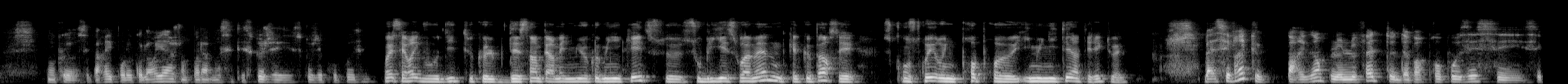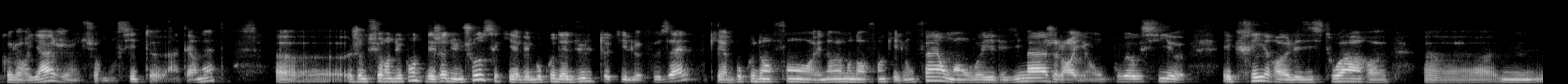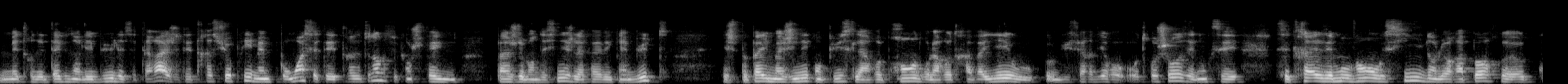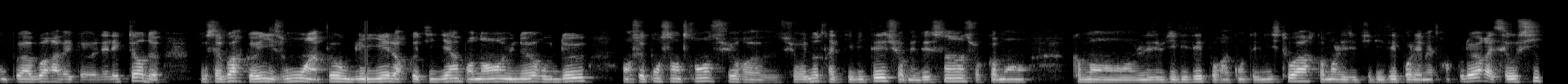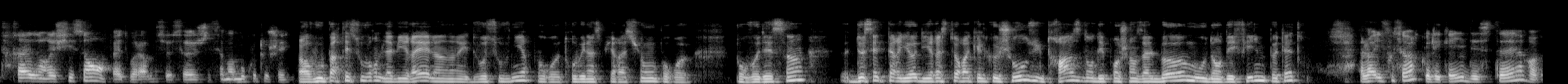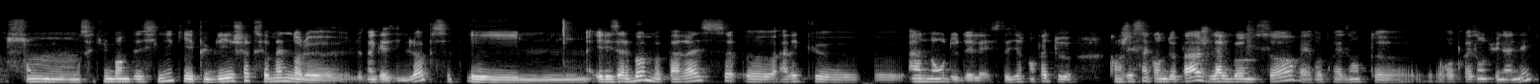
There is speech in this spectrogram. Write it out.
donc c'est pareil pour le coloriage. Donc voilà, moi c'était ce que j'ai ce que j'ai proposé. Ouais, c'est vrai que vous dites que le dessin permet de mieux communiquer, de s'oublier soi-même. Quelque part, c'est se construire une propre immunité intellectuelle. Bah, c'est vrai que, par exemple, le fait d'avoir proposé ces, ces, coloriages sur mon site internet, euh, je me suis rendu compte déjà d'une chose, c'est qu'il y avait beaucoup d'adultes qui le faisaient, qu'il y a beaucoup d'enfants, énormément d'enfants qui l'ont fait. On m'a envoyé des images. Alors, on pouvait aussi euh, écrire euh, les histoires, mettre des textes dans les bulles, etc. Et j'étais très surpris. Même pour moi, c'était très étonnant parce que quand je fais une page de bande dessinée, je la fais avec un but. Et je ne peux pas imaginer qu'on puisse la reprendre ou la retravailler ou, lui faire dire autre chose. Et donc, c'est très émouvant aussi dans le rapport qu'on peut avoir avec les lecteurs de, de savoir qu'ils ont un peu oublié leur quotidien pendant une heure ou deux en se concentrant sur, euh, sur une autre activité, sur mes dessins, sur comment, comment les utiliser pour raconter une histoire, comment les utiliser pour les mettre en couleur. Et c'est aussi très enrichissant, en fait. Voilà, ça m'a beaucoup touché. Alors, vous partez souvent de la vie réelle hein, et de vos souvenirs pour euh, trouver l'inspiration pour, euh, pour vos dessins. De cette période, il restera quelque chose, une trace dans des prochains albums ou dans des films peut-être? Alors, il faut savoir que les Cahiers d'Esther sont, c'est une bande dessinée qui est publiée chaque semaine dans le, magazine L'Obs, et, les albums paraissent euh, avec euh, un an de délai. C'est-à-dire qu'en fait, euh, quand j'ai 52 pages, l'album sort et représente, représente une année.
